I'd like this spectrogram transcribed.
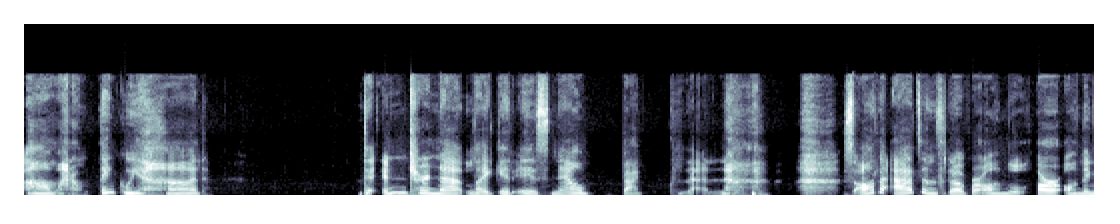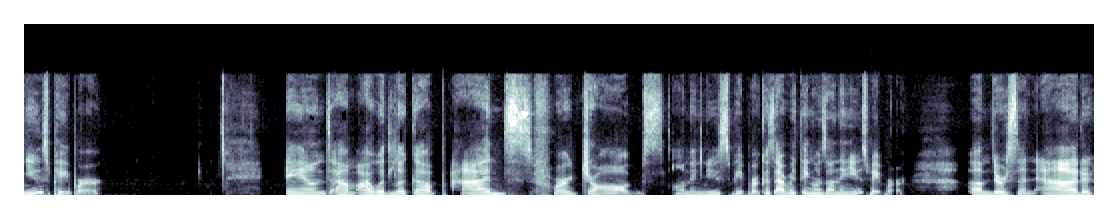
Um, I don't think we had the internet like it is now back then. so all the ads and stuff are on are on the newspaper. And um, I would look up ads for jobs on the newspaper because everything was on the newspaper. Um, there's an ad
